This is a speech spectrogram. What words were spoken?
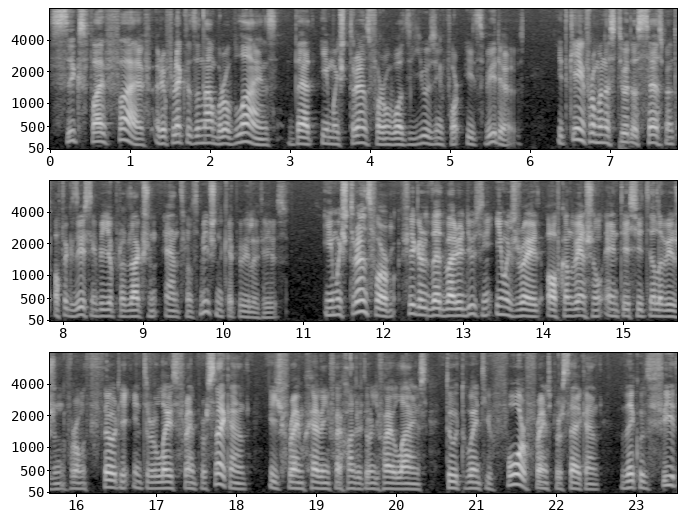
655 reflected the number of lines that Image Transform was using for its videos. It came from an astute assessment of existing video production and transmission capabilities. Image Transform figured that by reducing image rate of conventional NTSC television from 30 interlaced frames per second, each frame having 525 lines, to 24 frames per second, they could fit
